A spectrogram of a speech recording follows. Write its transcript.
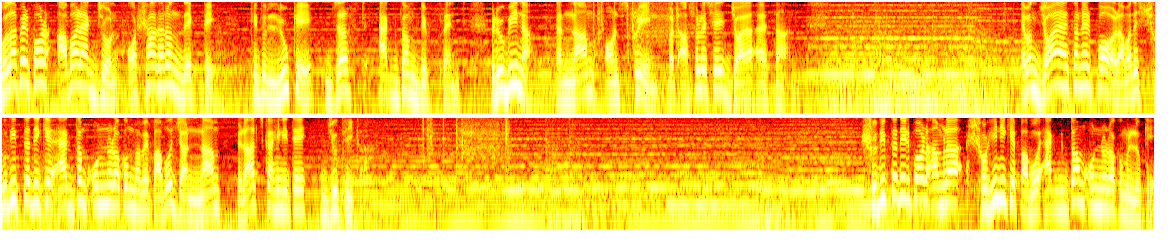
গোলাপের পর আবার একজন অসাধারণ দেখতে, কিন্তু লুকে জাস্ট একদম ডিফারেন্ট রুবিনা, তার নাম অন স্ক্রিন বাট আসলে সে জয়া এহসান। এবং জয়া এহসানের পর আমাদের সুদীপ্তা দিকে একদম অন্যরকমভাবে পাবো, যার নাম রাজকাহিনীতে জুথিকা। সুদীপ্তাদির পর আমরা সোহিনীকে পাবো একদম অন্যরকম লুকে।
